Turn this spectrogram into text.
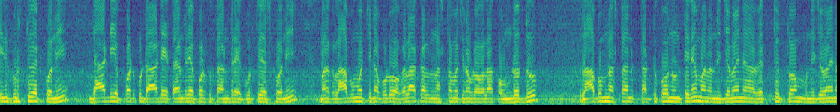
ఇది గుర్తు పెట్టుకొని డాడీ ఎప్పటికు డాడే తండ్రి ఎప్పటికు తండ్రే గుర్తు చేసుకొని మనకు లాభం వచ్చినప్పుడు ఒకలాక నష్టం వచ్చినప్పుడు ఒకలాక ఉండొద్దు. లాభం నష్టానికి తట్టుకొని ఉంటేనే మనం నిజమైన వ్యక్తిత్వం నిజమైన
